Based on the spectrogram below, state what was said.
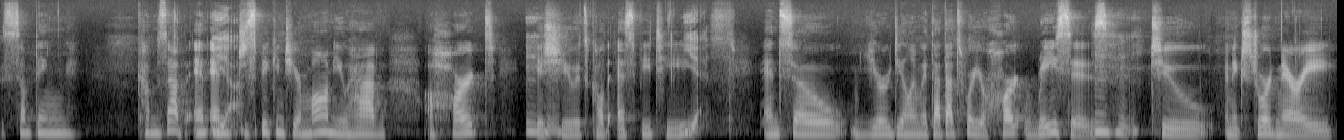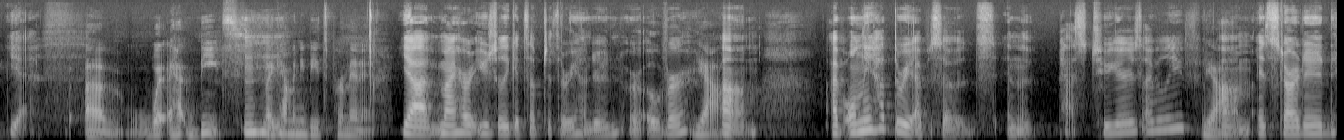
something comes up. And and Yeah. Mm-hmm. just speaking to your mom, you have a heart issue. It's called SVT. Yes. And so you're dealing with that. That's where your heart races Mm-hmm. to an extraordinary Yes. what ha- beats. Mm-hmm. Like how many beats per minute? Yeah, my heart usually gets up to 300 or over. Yeah. Um, I've only had three episodes in the past two years, I believe. Yeah. Um, it started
